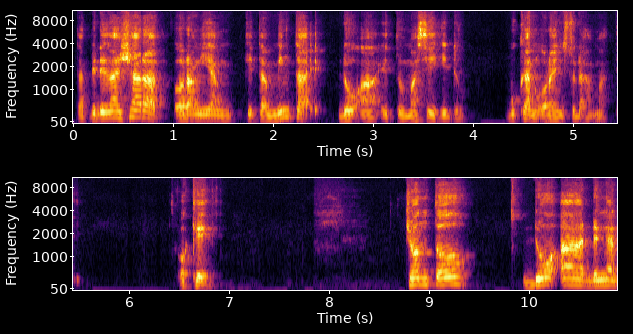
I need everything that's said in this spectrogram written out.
Tapi dengan syarat orang yang kita minta doa itu masih hidup. Bukan orang yang sudah mati. Okey. Contoh doa dengan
